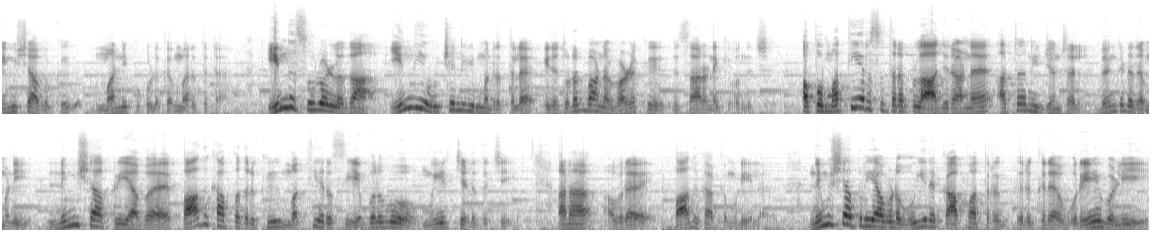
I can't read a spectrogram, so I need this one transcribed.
நிமிஷாவுக்கு மன்னிப்பு கொடுக்க மறுத்துட்டார். இந்த சூழலில் தான் இந்திய உச்சநீதிமன்றத்தில் இது தொடர்பான வழக்கு விசாரணைக்கு வந்துச்சு. அப்போ மத்திய அரசு தரப்பில் ஆஜரான அட்டர்னி ஜெனரல் வெங்கடரமணி நிமிஷா பிரியாவை பாதுகாப்பதற்கு மத்திய அரசு எவ்வளவோ முயற்சி எடுத்துச்சு. ஆனால் அவரை பாதுகாக்க முடியல. நிமிஷா பிரியாவோட உயிரை காப்பாற்றுறதுக்கு இருக்கிற ஒரே வழி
